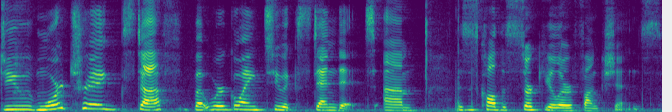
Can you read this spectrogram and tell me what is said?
do more trig stuff, but we're going to extend it. Um, this is called the circular functions.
